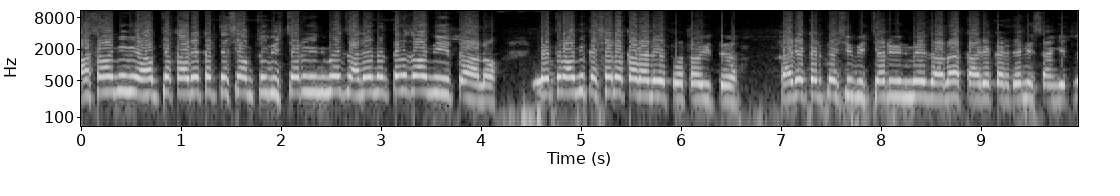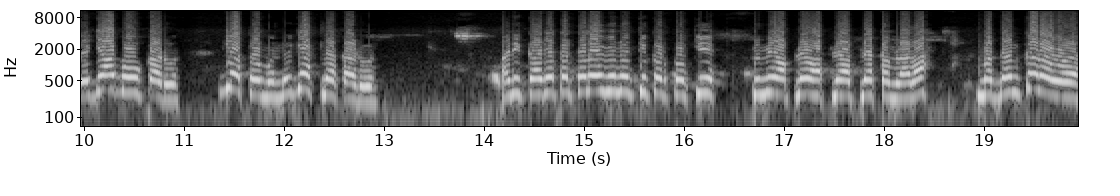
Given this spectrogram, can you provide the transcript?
असं आम्ही आमच्या कार्यकर्त्याशी आमचं विचार विनिमय झाल्यानंतरच आम्ही इथं आलो. नाहीतर आम्ही कशाला काढायला येत होतो इथं? कार्यकर्त्याशी विचार विनिमय झाला कार्यकर्त्यांनी सांगितलं घ्या भाऊ काढून घेतो म्हणलं घेतलं काढून. आणि कार्यकर्त्याला विनंती करतो की तुम्ही आपल्या आपल्या आपल्या कमळाला मतदान करावं.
